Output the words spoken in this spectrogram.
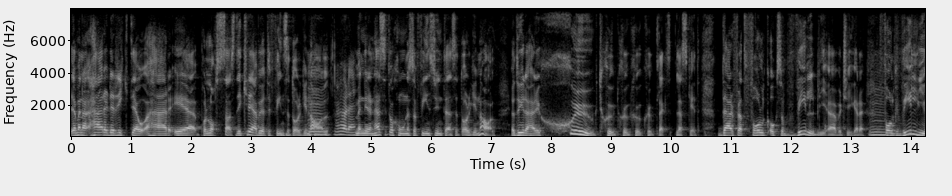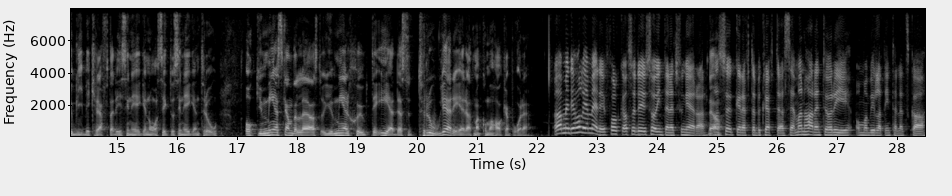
jag menar, här är det riktiga och här är på låtsas. Det kräver ju att det finns ett original. Mm, det. Men i den här situationen så finns ju inte ens ett original. Jag tycker det här är sjukt, sjukt, sjukt, sjukt, sjukt läs- läskigt. Därför att folk också vill bli övertygade. Mm. Folk vill ju bli bekräftade i sin egen åsikt och sin egen tro. Och ju mer skandalöst och ju mer sjukt det är, desto troligare är det att man kommer haka på det. Ja, men det håller jag med dig. Folk, alltså, det är ju så internet fungerar. Ja. Man söker efter bekräftelse. Man har en teori om man vill att internet ska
